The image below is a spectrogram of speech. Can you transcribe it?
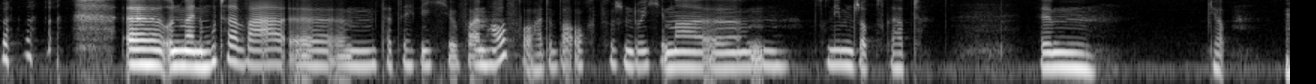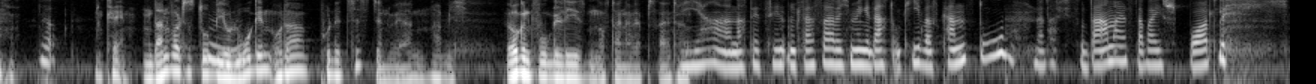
äh, und meine Mutter war äh, tatsächlich vor allem Hausfrau, hatte aber auch zwischendurch immer ähm, so Nebenjobs gehabt. Ähm. Mhm. ja. Okay. Und dann wolltest du mhm. Biologin oder Polizistin werden, habe ich irgendwo gelesen auf deiner Webseite. Ja, nach der 10. Klasse habe ich mir gedacht, okay, was kannst du? Da dachte ich so damals, da war ich sportlich.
